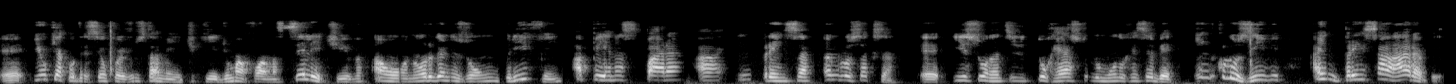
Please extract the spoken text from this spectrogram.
É, e o que aconteceu foi justamente que, de uma forma seletiva, a ONU organizou um briefing apenas para a imprensa anglo-saxã. É, isso antes do resto do mundo receber, inclusive a imprensa árabe.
